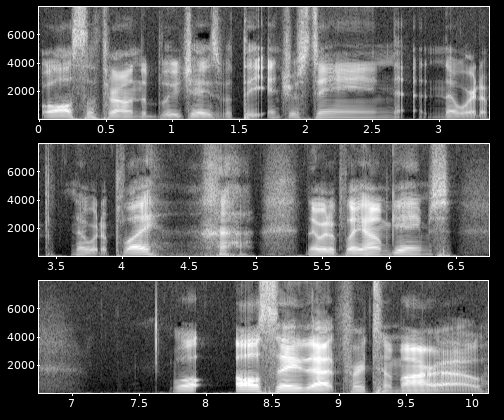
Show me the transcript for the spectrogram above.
we'll also throw in the Blue Jays with the interesting nowhere to nowhere to play, nowhere to play home games. Well, I'll save that for tomorrow.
